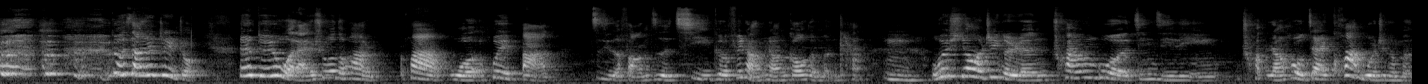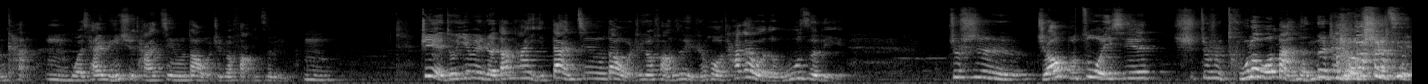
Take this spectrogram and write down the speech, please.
更像是这种，但是对于我来说的话，话我会把自己的房子砌一个非常非常高的门槛。嗯，我会需要这个人穿过荆棘林，穿然后再跨过这个门槛，嗯，我才允许他进入到我这个房子里。嗯，这也就意味着，当他一旦进入到我这个房子里之后，他在我的屋子里，就是只要不做一些是就是图了我满门的这种事情。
